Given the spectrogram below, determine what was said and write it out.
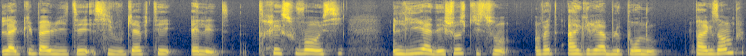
La culpabilité, si vous captez, elle est très souvent aussi liée à des choses qui sont en fait agréables pour nous. Par exemple,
